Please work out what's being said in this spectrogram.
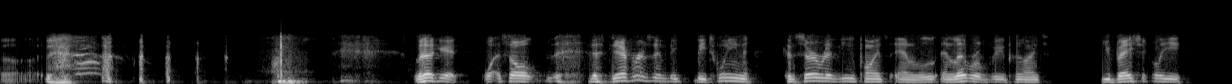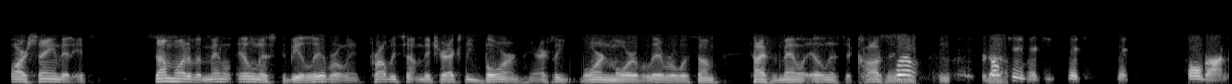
god. Look at what so the difference in be, between conservative viewpoints and and liberal viewpoints, you basically are saying that it's somewhat of a mental illness to be a liberal, and it's probably something that you're actually born. You're actually born more of a liberal with some type of mental illness that causes Well, you. To, Okay, Mickey, Mickey, Mickey. Hold on a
